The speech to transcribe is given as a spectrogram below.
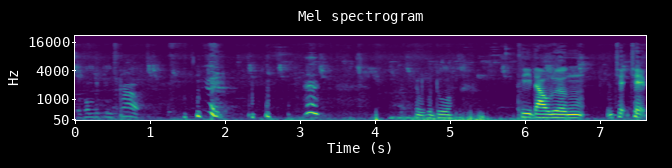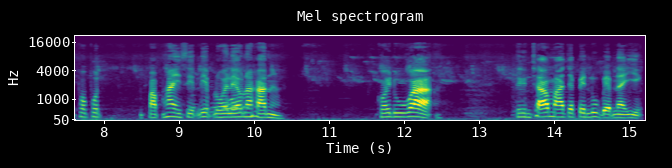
เดี๋ยวผมไปกินข้าว เดี๋ยวคุณดู ที่ดาวเรืองเฉะเฉะพอพดปรับให้เสร็จเรียบร้อยแล้วนะคะเนี่ยคอยดูว่า ตื่นเช้ามาจะเป็นรูปแบบไหนอีก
